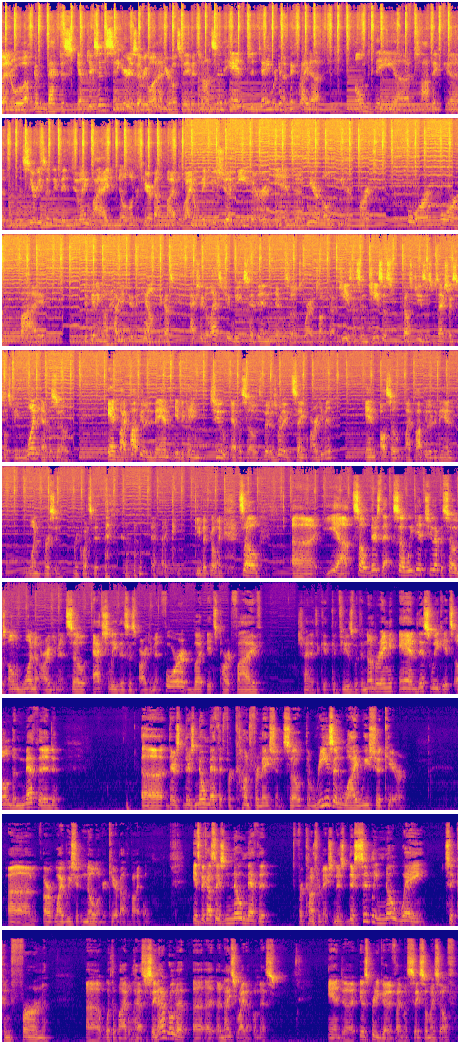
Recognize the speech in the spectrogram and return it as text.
and welcome back to Skeptics and Seekers, everyone. I'm your host, David Johnson, and today we're going to pick right up on the uh, topic, uh, the series that we've been doing, why I no longer care about the Bible, why I don't think you should either. And uh, we are on either part four or five, depending on how you do the count, because actually the last two weeks have been episodes where I've talked about Jesus. And Jesus, because Jesus was actually supposed to be one episode, and by popular demand, it became two episodes, but it was really the same argument. And also, by popular demand, one person requested. Keep it going. So, uh, yeah, so there's that. So we did two episodes on one argument. So actually, this is argument four, but it's part five. Trying not to get confused with the numbering. And this week, it's on the method uh, there's there's no method for confirmation. So the reason why we should care, um, or why we should no longer care about the Bible, is because there's no method for confirmation. There's there's simply no way to confirm uh, what the Bible has to say. And I wrote up a, a, a nice write up on this, and uh, it was pretty good, if I must say so myself.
